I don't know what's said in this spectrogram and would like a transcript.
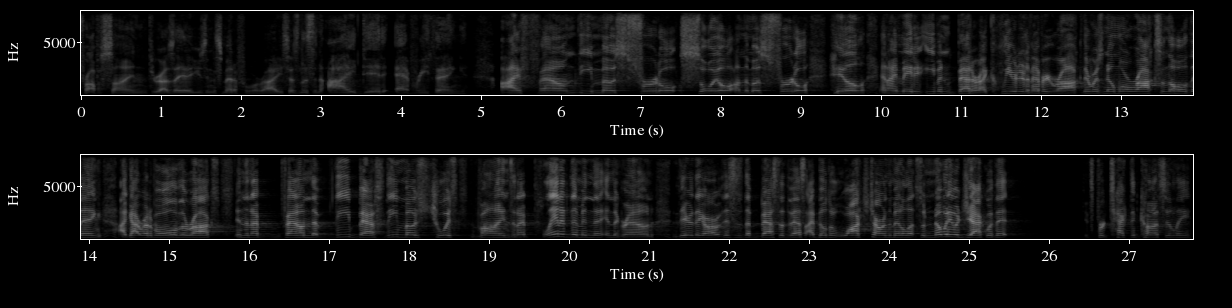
prophesying through Isaiah using this metaphor, right? He says, Listen, I did everything. I found the most fertile soil on the most fertile hill, and I made it even better. I cleared it of every rock. There was no more rocks in the whole thing. I got rid of all of the rocks, and then I found the, the best, the most choice vines, and I planted them in the, in the ground. There they are. This is the best of the best. I built a watchtower in the middle of it so nobody would jack with it. It's protected constantly.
